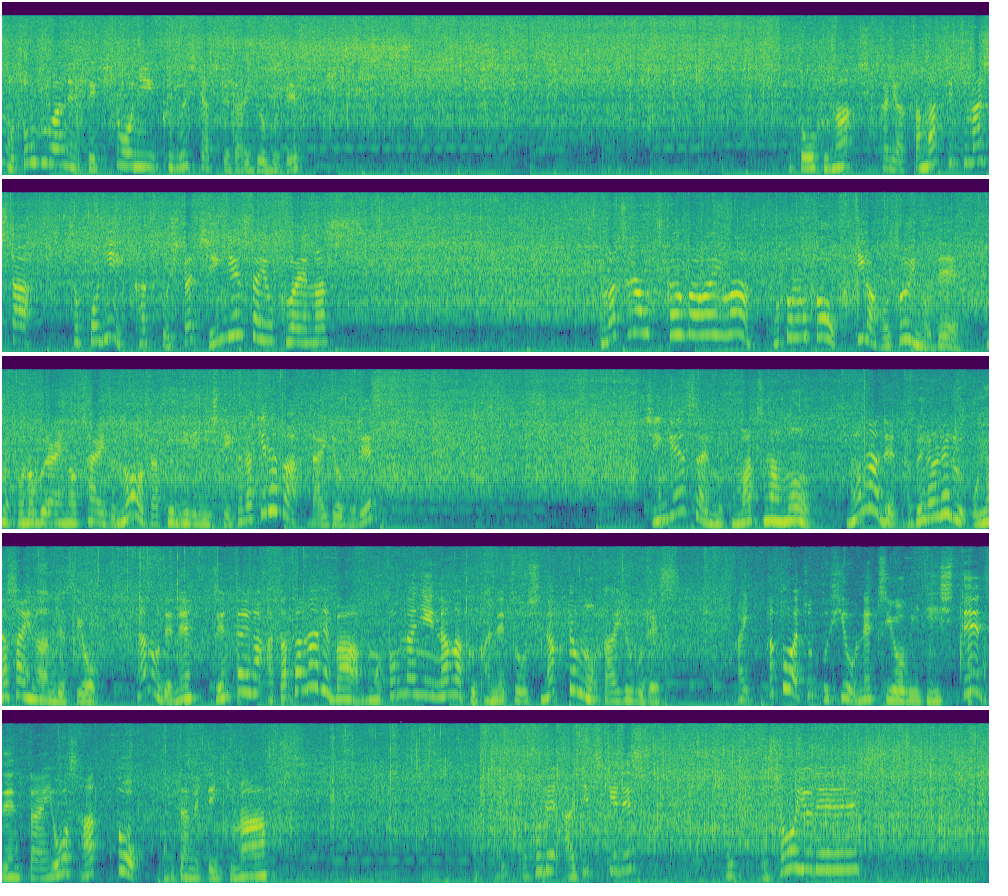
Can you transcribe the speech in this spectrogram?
もう豆腐はね適当に崩しちゃって大丈夫です。お豆腐がしっかり温まってきました。そこにカットしたチンゲン菜を加えます。小松菜を使う場合はもともと茎が細いのでもうこのぐらいのサイズのざく切りにしていただければ大丈夫です。チンゲン菜も小松菜も生で食べられるお野菜なんですよ。なのでね全体が温まればもうそんなに長く加熱をしなくても大丈夫です。はい、あとはちょっと火をね強火にして全体をさっと炒めていきます。ここで味付けです。はいお醤油です。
